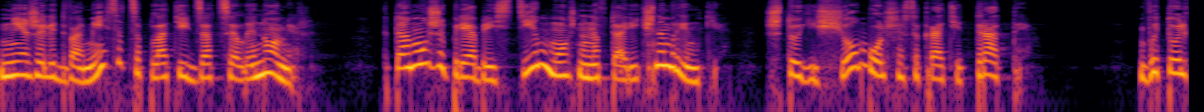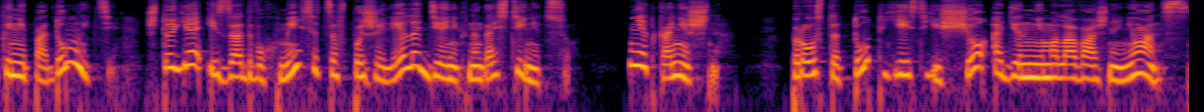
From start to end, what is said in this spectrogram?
нежели два месяца платить за целый номер. К тому же приобрести можно на вторичном рынке, что еще больше сократит траты. Вы только не подумайте, что я из-за двух месяцев пожалела денег на гостиницу. Нет, конечно. Просто тут есть еще один немаловажный нюанс.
